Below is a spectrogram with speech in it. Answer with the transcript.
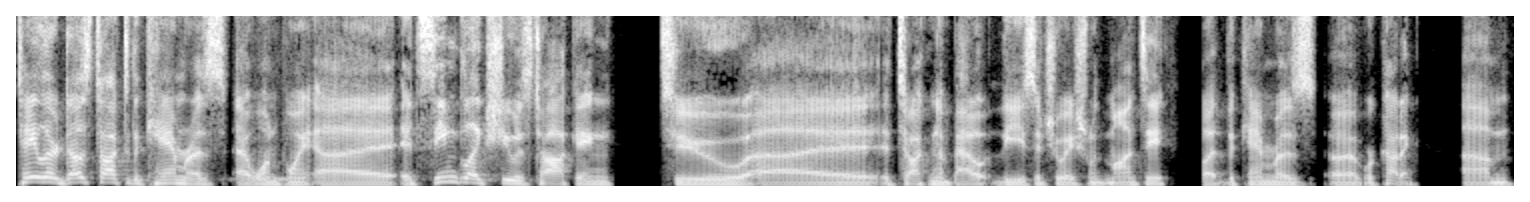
Taylor does talk to the cameras at one point. Uh, it seemed like she was talking to uh, talking about the situation with Monte, but the cameras uh, were cutting. Um,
